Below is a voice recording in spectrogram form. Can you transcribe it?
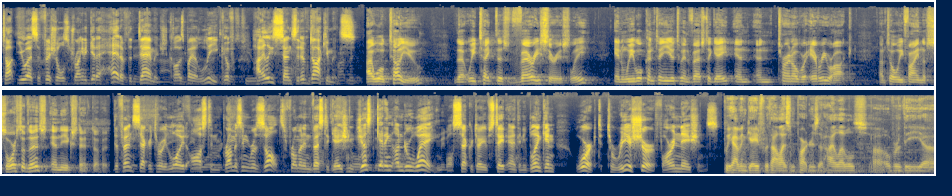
top U.S. officials trying to get ahead of the damage caused by a leak of highly sensitive documents. I will tell you that we take this very seriously, and we will continue to investigate and, and turn over every rock until we find the source of this and the extent of it. Defense Secretary Lloyd Austin promising results from an investigation just getting underway, while Secretary of State Anthony Blinken worked to reassure foreign nations. We have engaged with allies and partners at high levels uh, over the uh,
